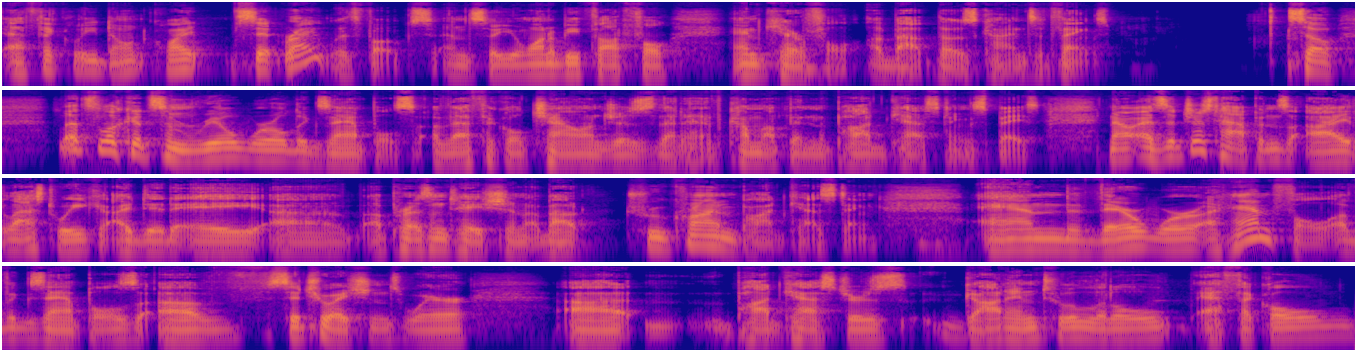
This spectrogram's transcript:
ethically don't quite sit right with folks. And so you want to be thoughtful and careful about those kinds of things. So let's look at some real world examples of ethical challenges that have come up in the podcasting space. Now, as it just happens, I last week I did a uh, a presentation about true crime podcasting, and there were a handful of examples of situations where uh, podcasters got into a little ethical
